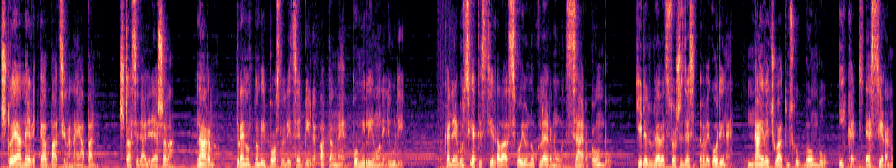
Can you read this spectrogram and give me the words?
što je Amerika bacila na Japan. Šta se dalje dešava? Naravno, trenutno bi posljedice bile fatalne po milione ljudi. Kada je Rusija testirala svoju nuklearnu car bombu 1961. godine, najveću atomsku bombu ikad testiranu.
